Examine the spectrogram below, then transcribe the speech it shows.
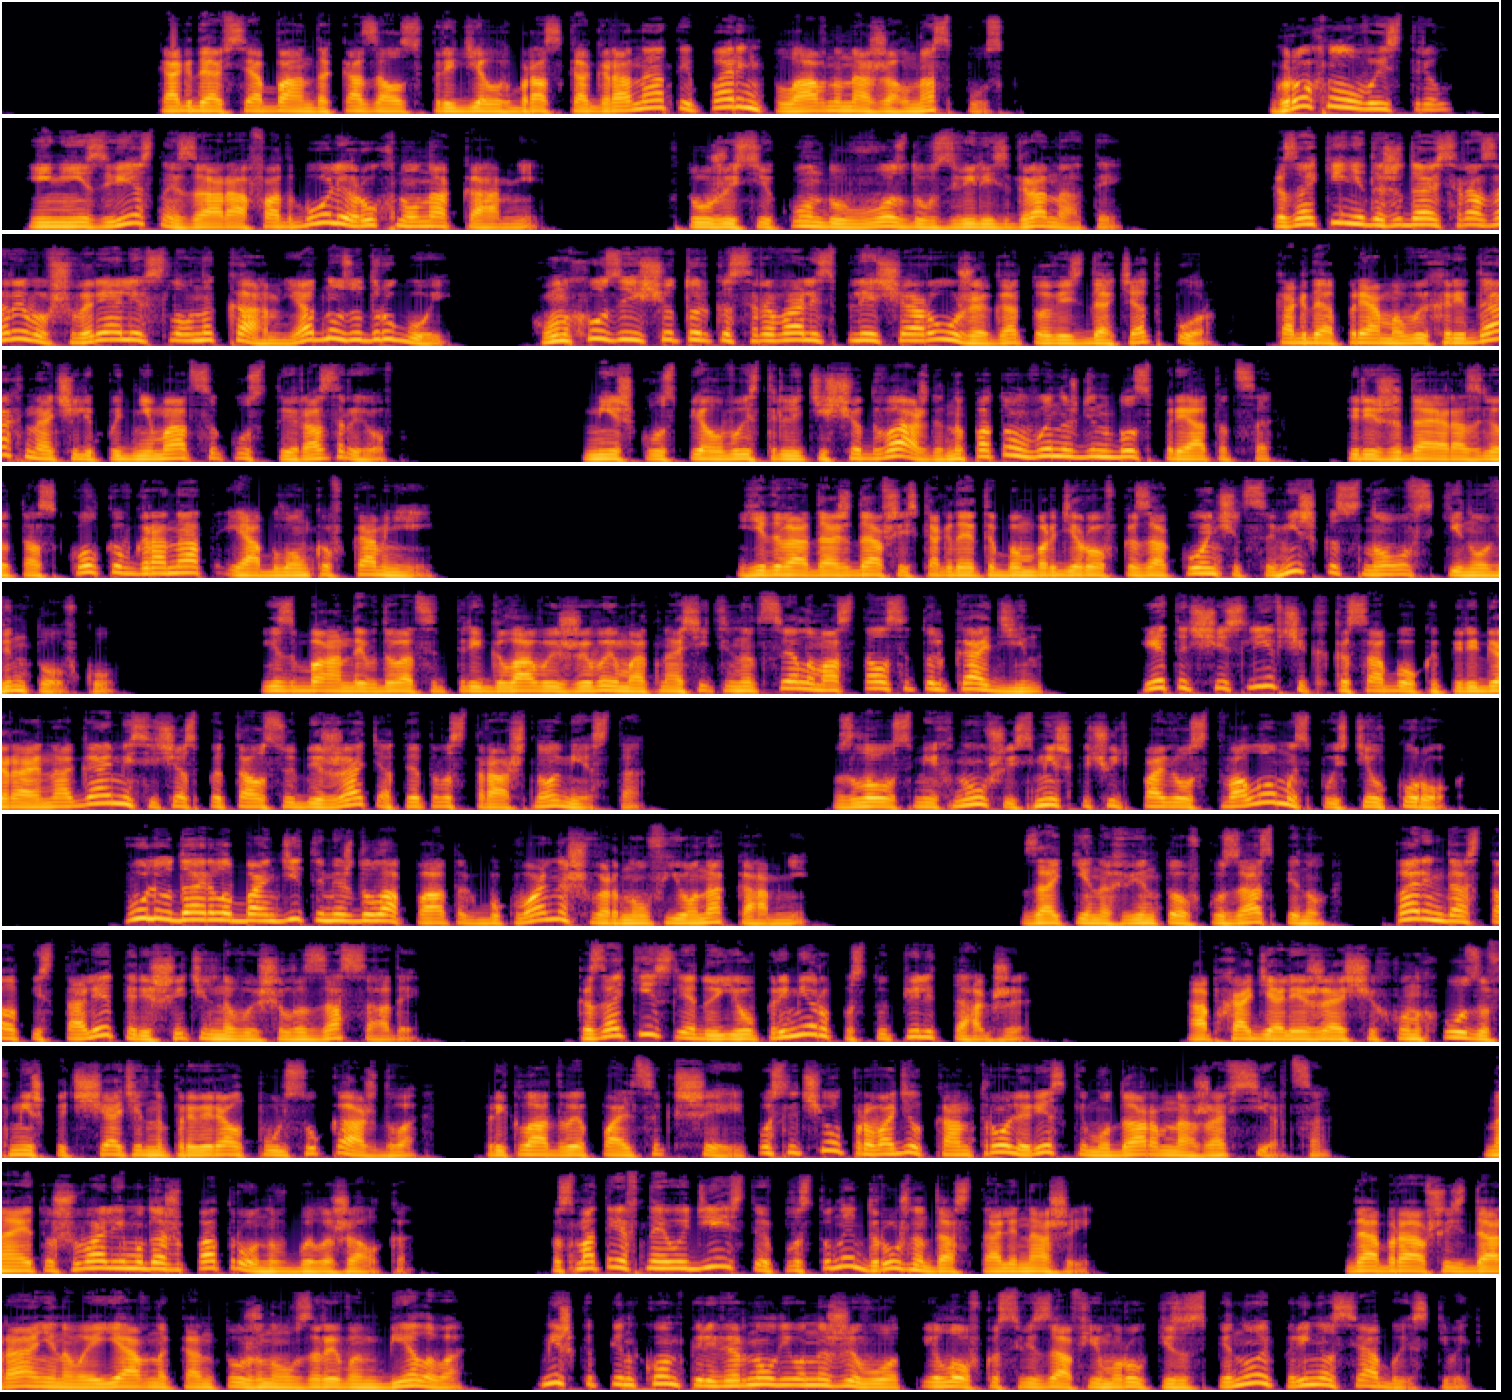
Когда вся банда оказалась в пределах броска гранаты, парень плавно нажал на спуск. Грохнул выстрел, и неизвестный, заорав от боли, рухнул на камни. В ту же секунду в воздух взвелись гранаты. Казаки, не дожидаясь разрывов, швыряли их словно камни, одну за другой. Хунхузы еще только срывали с плеч оружие, готовясь дать отпор когда прямо в их рядах начали подниматься кусты разрывов. Мишка успел выстрелить еще дважды, но потом вынужден был спрятаться, пережидая разлет осколков гранат и обломков камней. Едва дождавшись, когда эта бомбардировка закончится, Мишка снова вскинул винтовку. Из банды в 23 головы живым относительно целым остался только один. И этот счастливчик, кособоко перебирая ногами, сейчас пытался убежать от этого страшного места. Зло усмехнувшись, Мишка чуть повел стволом и спустил курок. Пуля ударила бандита между лопаток, буквально швырнув его на камни. Закинув винтовку за спину, парень достал пистолет и решительно вышел из засады. Казаки, следуя его примеру, поступили так же. Обходя лежащих хунхузов, Мишка тщательно проверял пульс у каждого, прикладывая пальцы к шее, после чего проводил контроль резким ударом ножа в сердце. На эту шваль ему даже патронов было жалко. Посмотрев на его действия, пластуны дружно достали ножи. Добравшись до раненого и явно контуженного взрывом белого, Мишка пинком перевернул его на живот и, ловко связав ему руки за спиной, принялся обыскивать.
